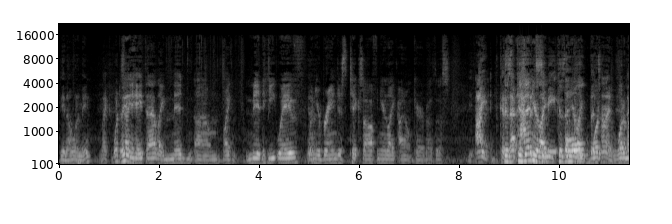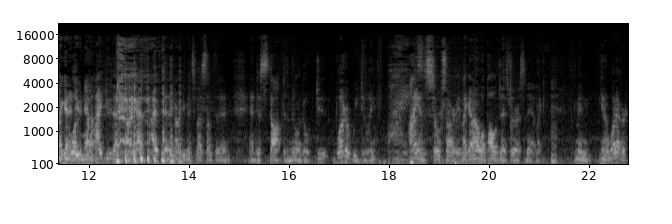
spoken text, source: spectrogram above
You know what I mean? Like what Don't you hate that? Like mid, um, like mid heat wave when your brain just ticks off and you're like, I don't care about this. I because that 'cause then happens you're to like- me 'cause then you're all like, the what- time. what am I gonna do now? And I do that. Like I've, I've been in arguments about something and and just stopped in the middle and go, dude, what are we doing? Why? I am so sorry. Like, and I'll apologize for the rest of the day. I'm like, Hmm. I mean, you know, whatever.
